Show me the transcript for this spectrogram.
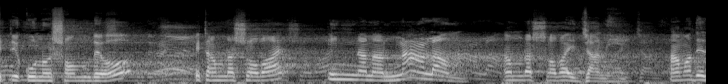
এতে কোনো সন্দেহ? এটা আমরা সবাই, ইন্নানা নালাম আমরা সবাই জানি। আমাদের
